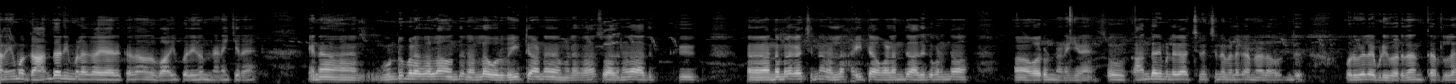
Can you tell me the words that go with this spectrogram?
அநேகமாக காந்தாரி மிளகாயாக இருக்க தான் அது வாய்ப்பு அதிகம்னு நினைக்கிறேன். ஏன்னா குண்டு மிளகாலாம் வந்து நல்ல ஒரு வெயிட்டான மிளகாய் ஸோ அதனால் அதுக்கு அந்த மிளகாய் சின்ன நல்லா ஹைட்டாக வளர்ந்து அதுக்கப்புறம் தான் வரும்னு நினைக்கிறேன். ஸோ காந்தாரி மிளகாய் சின்ன சின்ன மிளகாய்னால வந்து ஒருவேளை இப்படி வருதான்னு தெரில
